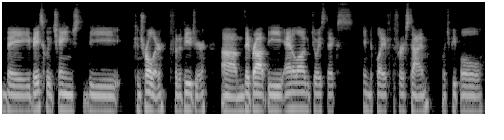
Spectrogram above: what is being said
they basically changed the controller for the future. Um, they brought the analog joysticks into play for the first time, which people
